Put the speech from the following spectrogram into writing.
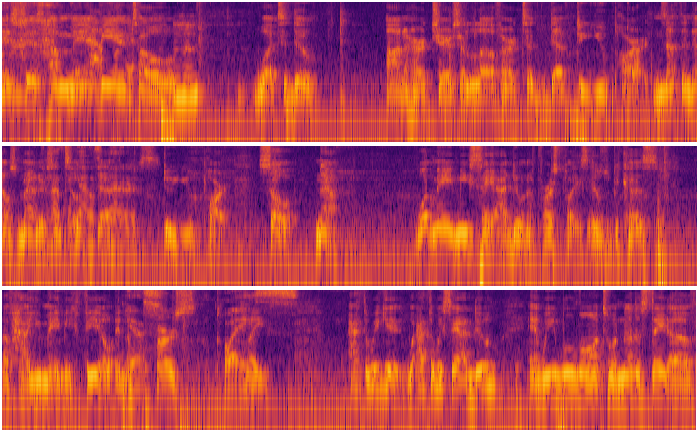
It's just a man go being ahead. told what to do. Honor her, cherish her, love her to death do you part. Nothing else matters Nothing until else death matters. do you part. So now, what made me say I do in the first place? It was because of how you made me feel in the Yes. first Place. after we get after we say I do and we move on to another state of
